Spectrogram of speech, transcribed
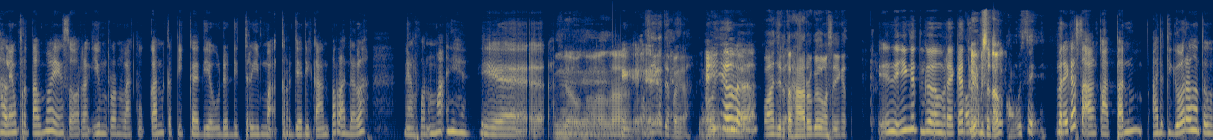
hal yang pertama yang seorang Imron lakukan ketika dia udah diterima kerja di kantor adalah nelpon emaknya iya Ya Allah. Masih ingat ya, Mbak ya? Ya, Oh, Iya lah. Wah, anjir terharu gue masih ingat. inget gue mereka Oh, tuh bisa tahu. Mereka seangkatan ada tiga orang tuh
